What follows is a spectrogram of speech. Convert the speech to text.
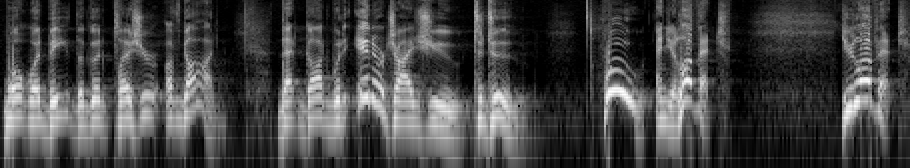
What would be the good pleasure of God? That God would energize you to do. Woo! And you love it. You love it.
